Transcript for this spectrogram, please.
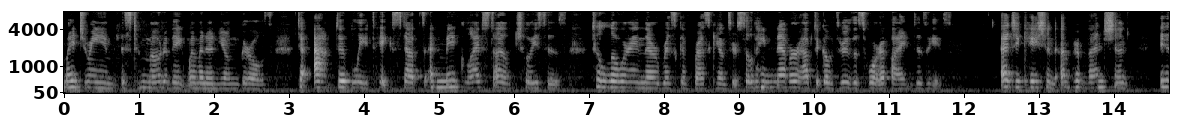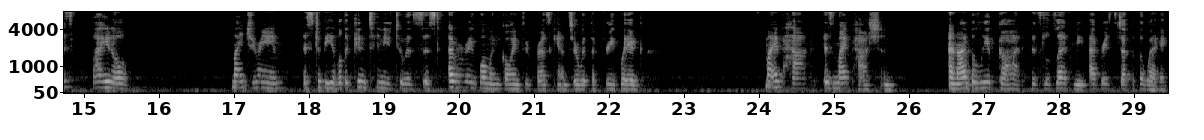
My dream is to motivate women and young girls to actively take steps and make lifestyle choices to lowering their risk of breast cancer so they never have to go through this horrifying disease. Education and prevention is vital. My dream is to be able to continue to assist every woman going through breast cancer with a free wig. My path is my passion, and I believe God has led me every step of the way.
